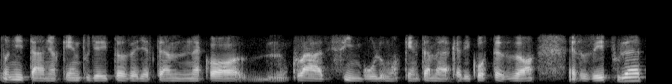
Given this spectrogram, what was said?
a nyitányaként ugye itt az egyetemnek a kvázi szimbólumaként emelkedik ott ez, a, ez az épület,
